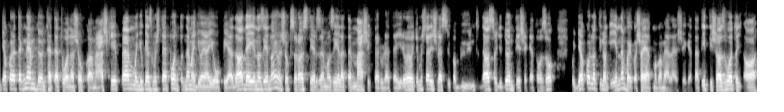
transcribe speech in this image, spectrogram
gyakorlatilag nem dönthetett volna sokkal másképpen. Mondjuk ez most pont nem egy olyan jó példa, de én azért nagyon sokszor azt érzem az életem másik területeiről, hogyha most el is vesszük a bűnt, de az, hogy a döntéseket hozok, hogy gyakorlatilag én nem vagyok a saját magam ellensége. Tehát itt is az volt, hogy a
